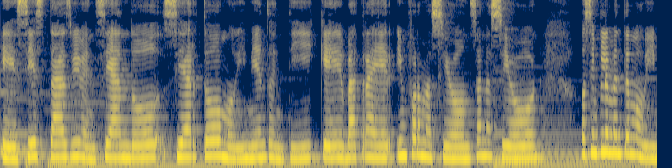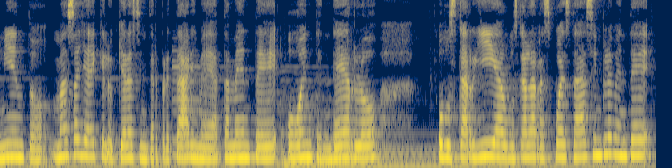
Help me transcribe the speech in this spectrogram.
eh, si estás vivenciando cierto movimiento en ti que va a traer información, sanación, o simplemente movimiento, más allá de que lo quieras interpretar inmediatamente o entenderlo o buscar guía o buscar la respuesta, simplemente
